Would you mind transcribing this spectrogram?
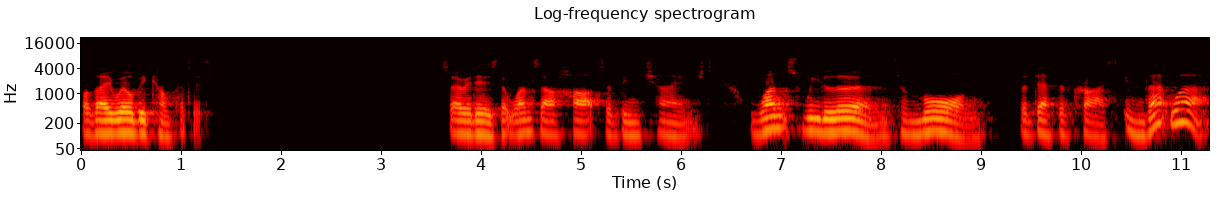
for they will be comforted. So it is that once our hearts have been changed, once we learn to mourn the death of Christ in that way,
